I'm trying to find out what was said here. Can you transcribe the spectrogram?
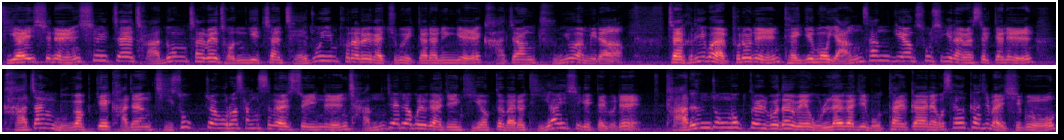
DIC는 실제 자동차와 전기차 제조 인프라를 갖추고 있다는 게 가장 중요합니다. 자 그리고 앞으로는 대규모 양산 개혁 소식이 나왔을 때는 가장 무겁게 가장 지속적으로 상승할 수 있는 잠재력을 가진 기업도 바로 DIC이기 때문에 다른 종목들보다 왜 올라가지 못할까라고 생각하지 마시고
